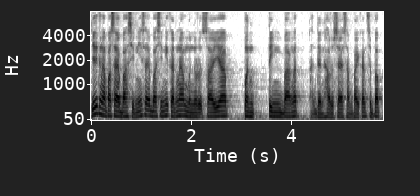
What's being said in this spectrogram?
jadi kenapa saya bahas ini? Saya bahas ini karena menurut saya penting banget dan harus saya sampaikan sebab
